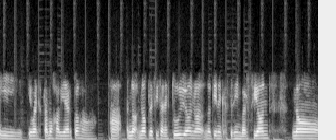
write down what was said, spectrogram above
y, bueno, estamos abiertos a, no, no precisan estudio, no, no tienen que hacer inversión, no,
